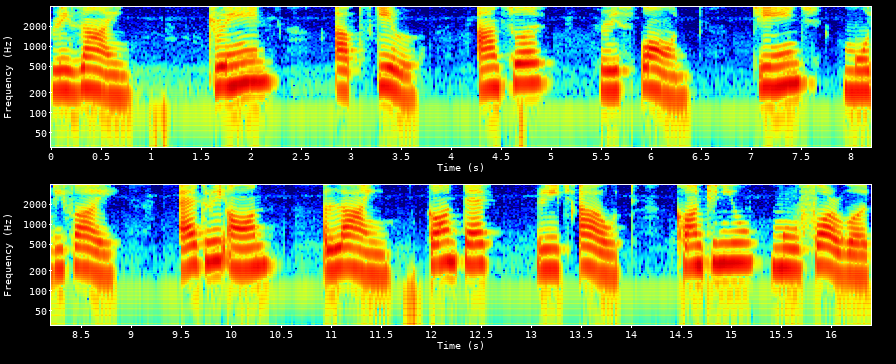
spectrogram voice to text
resign. Train upskill. Answer respond. Change modify. Agree on align contact reach out. Continue move forward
